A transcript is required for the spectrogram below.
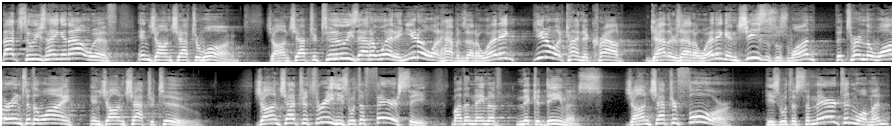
That's who he's hanging out with in John chapter 1. John chapter 2, he's at a wedding. You know what happens at a wedding. You know what kind of crowd gathers at a wedding, and Jesus was one that turned the water into the wine in John chapter 2. John chapter 3, he's with a Pharisee by the name of Nicodemus. John chapter 4, he's with a Samaritan woman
